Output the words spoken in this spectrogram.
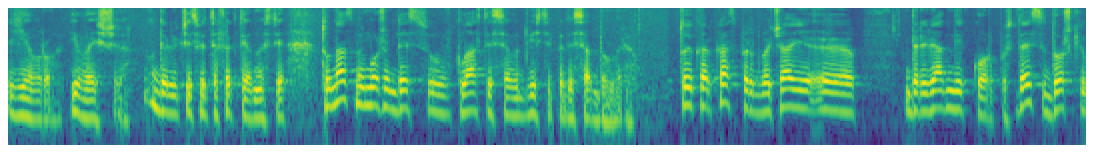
євро і вище, ну, дивлячись від ефективності. То в нас ми можемо десь вкластися в 250 доларів. Той каркас передбачає е, дерев'яний корпус. Десь дошки,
